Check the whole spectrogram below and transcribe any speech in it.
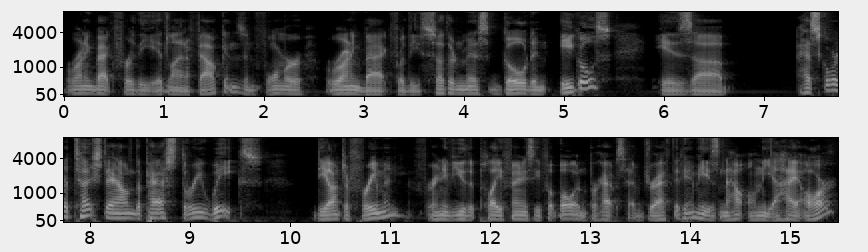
running back for the Atlanta Falcons and former running back for the Southern Miss Golden Eagles, is uh, has scored a touchdown the past three weeks. Devonta Freeman, for any of you that play fantasy football and perhaps have drafted him, he is now on the IR.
